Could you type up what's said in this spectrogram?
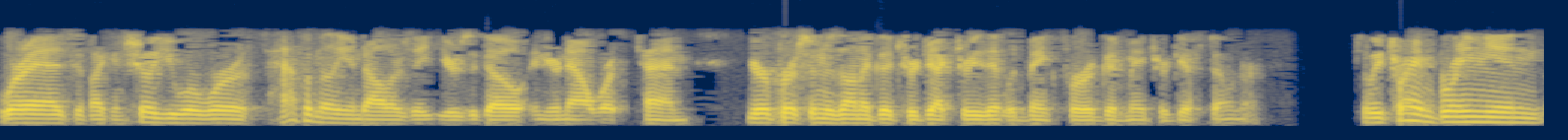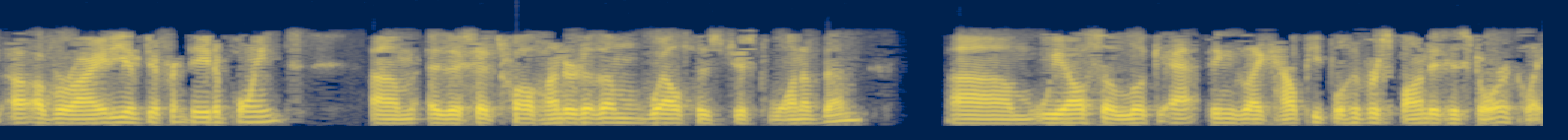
Whereas if I can show you were worth half a million dollars eight years ago and you're now worth 10, you're a person who's on a good trajectory that would make for a good major gift donor. So we try and bring in a, variety of different data points. Um, as I said, 1,200 of them. Wealth is just one of them. Um, we also look at things like how people have responded historically.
